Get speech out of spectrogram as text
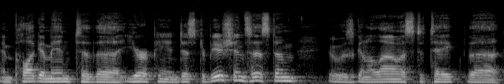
and plug them into the European distribution system. It was going to allow us to take the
